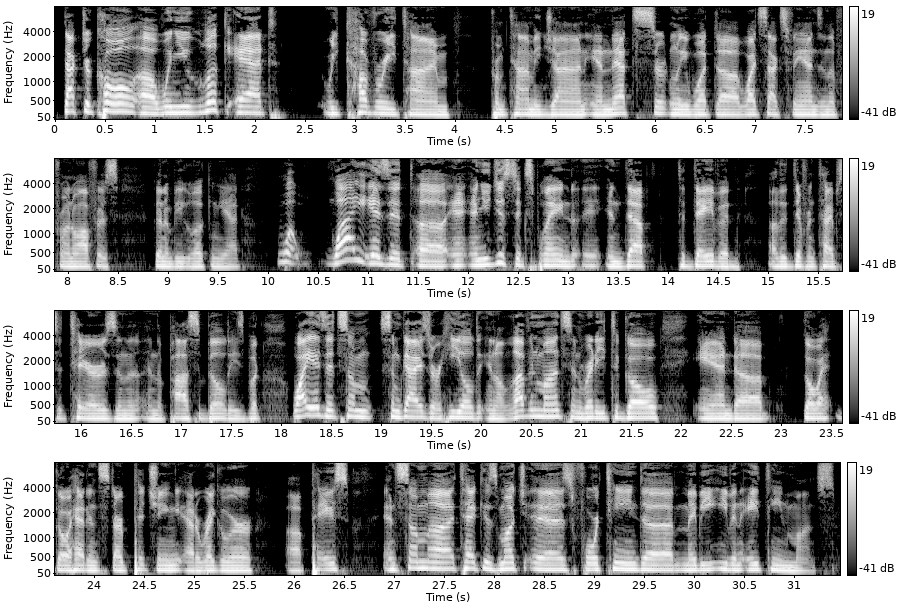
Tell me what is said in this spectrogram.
Dr. Cole, uh, when you look at recovery time from Tommy John, and that's certainly what uh, White Sox fans in the front office going to be looking at. What, why is it? Uh, and, and, you just explained in depth to David uh, the different types of tears and the, and the possibilities. But why is it some some guys are healed in 11 months and ready to go and uh, go go ahead and start pitching at a regular uh, pace, and some uh, take as much as 14 to maybe even 18 months.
